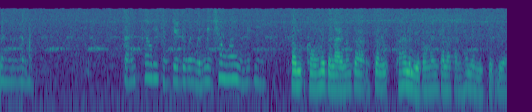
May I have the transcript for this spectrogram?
มันมันสังเข้าที่สังเกตดูมันเหมือนมีช่องว่างอยู่นิดนึง ก็คงไม่เป็นไรมันก็ก็ก็ให้มันอยู่ตรงนั้นก็แล้วกันให้มันอยู่จุดเดียว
